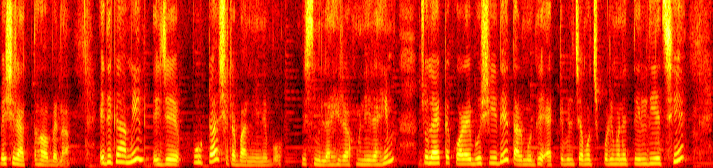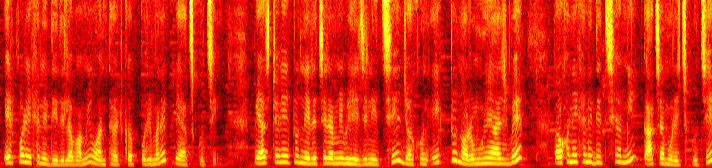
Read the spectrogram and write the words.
বেশি রাখতে হবে না। এদিকে আমি এই যে পুরটা, সেটা বানিয়ে নেব। বিসমিল্লাহি রহমানি রাহিম। চুলা একটা কড়াই বসিয়ে দিয়ে তার মধ্যে এক টেবিল চামচ পরিমাণে তেল দিয়েছি। এরপর এখানে দিয়ে দিলাম আমি ওয়ান থার্ড কাপ পরিমাণে পেঁয়াজ কুচি। পেঁয়াজটাকে একটু নেড়েচেড়ে আমি ভেজে নিচ্ছি। যখন একটু নরম হয়ে আসবে, তখন এখানে দিচ্ছি আমি কাঁচামরিচ কুচি।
